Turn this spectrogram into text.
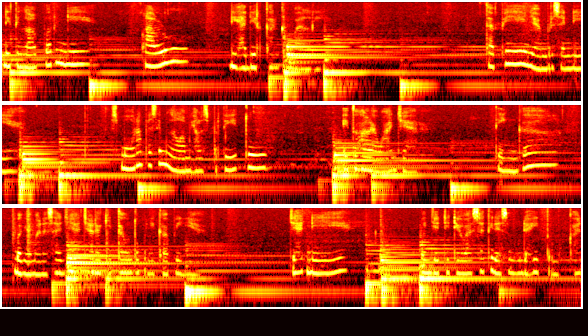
ditinggal pergi dihadirkan kembali. Tapi jangan bersedih. Semua orang pasti mengalami hal seperti itu. Itu hal yang wajar. Tinggal bagaimana saja cara kita untuk menyikapinya. Jadi, menjadi dewasa tidak semudah itu, bukan?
